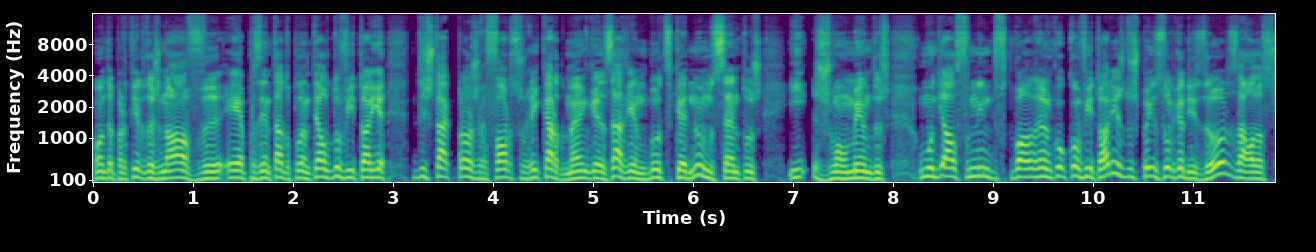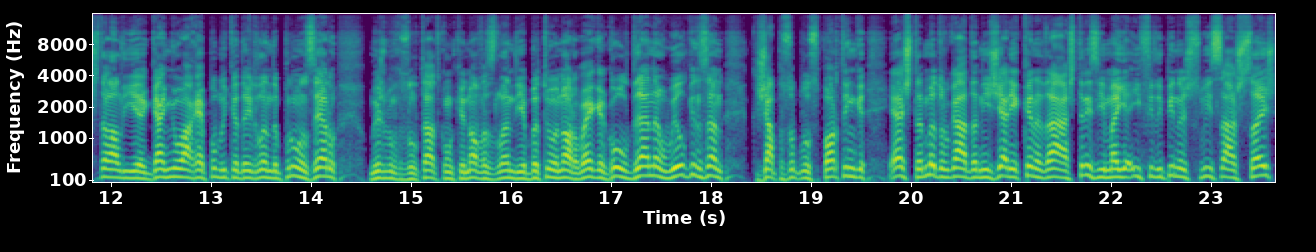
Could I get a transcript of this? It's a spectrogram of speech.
onde a partir das 9 é apresentado o plantel do Vitória. Destaque para os reforços Ricardo Mangas, Adriano Butzka, Nuno Santos e João Mendes. O Mundial Feminino de Futebol arrancou com vitórias dos países organizadores. A Austrália ganhou a República da Irlanda por 1 a 0, o mesmo resultado com que a Nova Zelândia bateu a Noruega, gol de Wilkinson, que já passou pelo Sporting. Esta madrugada, Nigéria-Canadá às 3h30 e Filipinas-Suíça às 6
